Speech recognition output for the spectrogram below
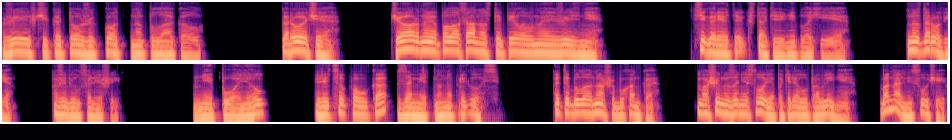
Живчика тоже кот наплакал. Короче, черная полоса наступила в моей жизни. Сигареты, кстати, неплохие. На здоровье, оживился Леший. Не понял. Лицо паука заметно напряглось. Это была наша буханка. Машину занесло, я потерял управление. Банальный случай.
